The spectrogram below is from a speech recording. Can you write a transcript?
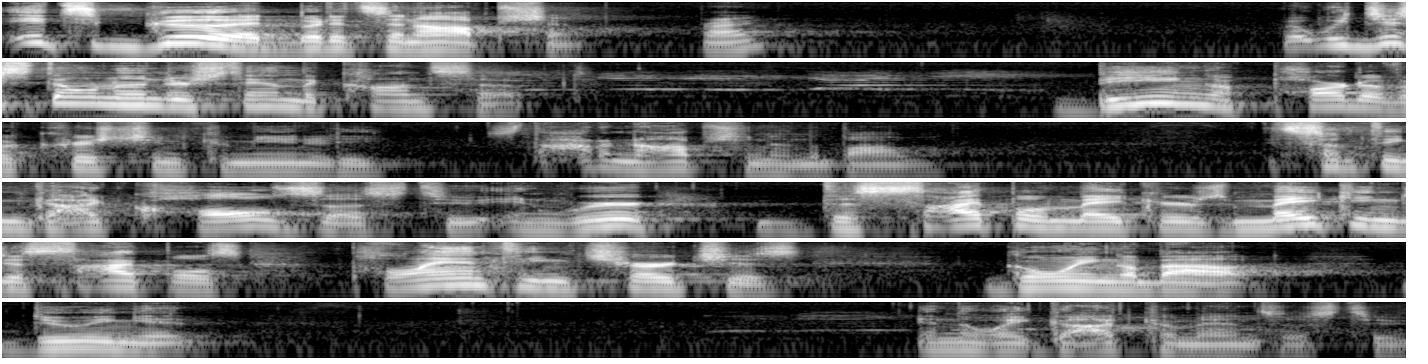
It's good, but it's an option, right? But we just don't understand the concept. being a part of a Christian community is not an option in the Bible. It's something God calls us to, and we're disciple makers, making disciples, planting churches, going about doing it in the way God commands us to.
